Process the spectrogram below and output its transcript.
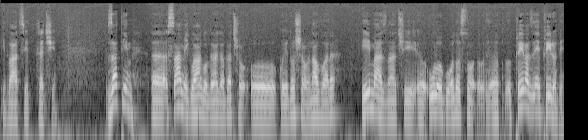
i 23. Zatim e, sami glagol draga braćo e, koji je došao na alvare ima znači e, ulogu odnosno e, prelazne prirode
